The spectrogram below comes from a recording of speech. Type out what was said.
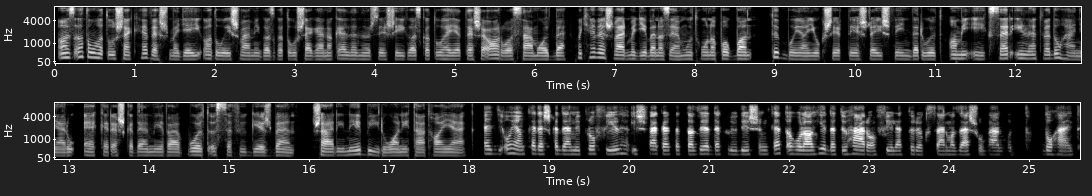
Az adóhatóság Heves megyei adó- és vámigazgatóságának ellenőrzési igazgató helyettese arról számolt be, hogy Heves vármegyében az elmúlt hónapokban több olyan jogsértésre is fényderült, ami ékszer, illetve dohányáru elkereskedelmével volt összefüggésben. Sáriné Bíró Anitát hallják. Egy olyan kereskedelmi profil is felkeltette az érdeklődésünket, ahol a hirdető háromféle török származású vágott dohányt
